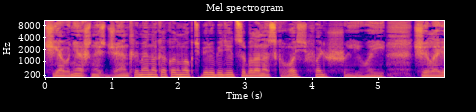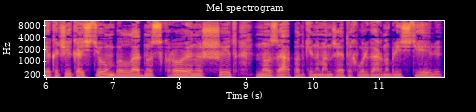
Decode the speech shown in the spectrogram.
чья внешность джентльмена, как он мог теперь убедиться, была насквозь фальшивой. Человека, чей костюм был ладно скроен и сшит, но запонки на манжетах вульгарно блестели.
